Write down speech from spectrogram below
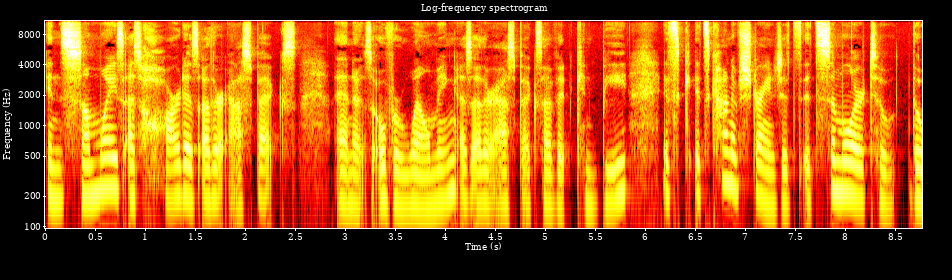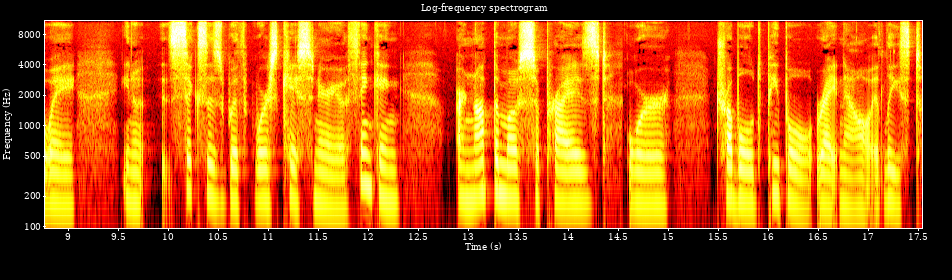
in some ways as hard as other aspects and as overwhelming as other aspects of it can be. It's it's kind of strange. It's it's similar to the way you know sixes with worst case scenario thinking are not the most surprised or troubled people right now at least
